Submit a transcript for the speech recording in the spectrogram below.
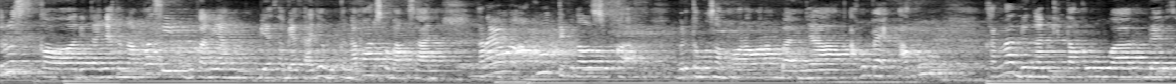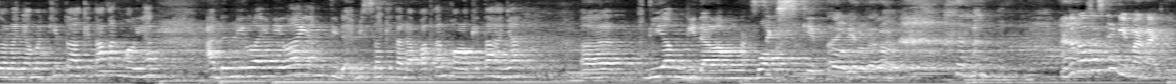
Terus kalau ditanya kenapa sih bukan yang biasa-biasa aja bu kenapa harus kebangsaan? Karena memang aku tipikal suka bertemu sama orang-orang banyak. Aku pe aku karena dengan kita keluar dari zona nyaman kita kita akan melihat ada nilai-nilai yang tidak bisa kita dapatkan kalau kita hanya eh, diam di dalam box kita Betul, gitu betul. itu prosesnya gimana itu?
